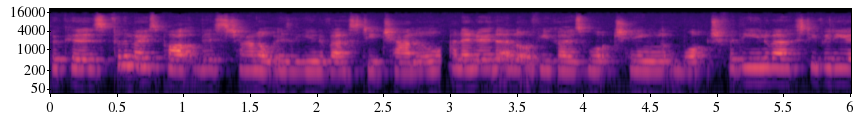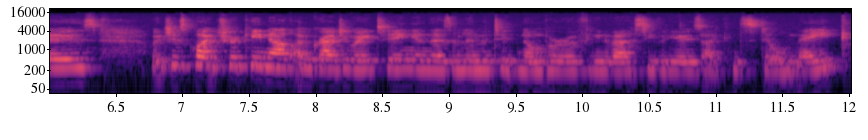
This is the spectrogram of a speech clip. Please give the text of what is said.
because for the most part this channel is a university channel and I know that a lot of you guys watching watch for the university videos which is quite tricky now that I'm graduating and there's a limited number of university videos I can still make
